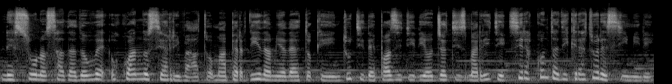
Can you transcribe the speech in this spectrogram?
Nessuno sa da dove o quando sia arrivato, ma Perdida mi ha detto che in tutti i depositi di oggetti smarriti si racconta di creature simili.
